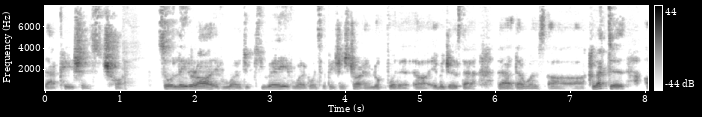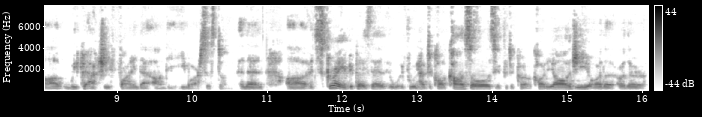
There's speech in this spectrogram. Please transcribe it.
that patient's chart. So later on, if we want to do QA, if we want to go into the patient's chart and look for the uh, images that that, that was uh, collected, uh, we could actually find that on the EMR system. And then uh, it's great because then if we have to call consults, if we have to call cardiology or the other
